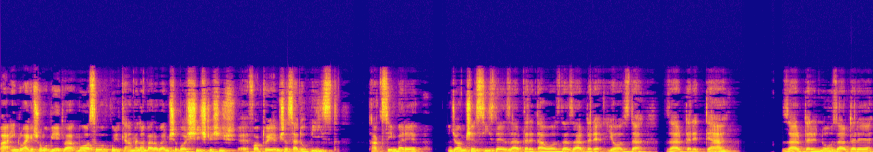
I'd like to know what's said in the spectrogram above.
و این رو اگه شما بیایید و محاسبه بکنید که عملا برابر میشه با 6 که 6 فاکتوریل میشه 120 تقسیم بر اینجا میشه 13 ضرب در 12 ضرب در 11 ضرب در 10 ضرب در 9 ضرب در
